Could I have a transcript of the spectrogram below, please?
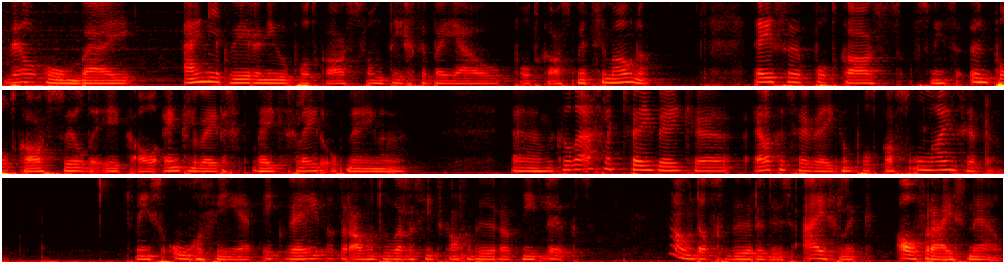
Welkom bij eindelijk weer een nieuwe podcast van Dichter bij jou, podcast met Simone. Deze podcast, of tenminste een podcast, wilde ik al enkele weken geleden opnemen. Um, ik wilde eigenlijk twee weken, elke twee weken een podcast online zetten. Tenminste ongeveer. Ik weet dat er af en toe wel eens iets kan gebeuren dat niet lukt. Nou, dat gebeurde dus eigenlijk al vrij snel.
